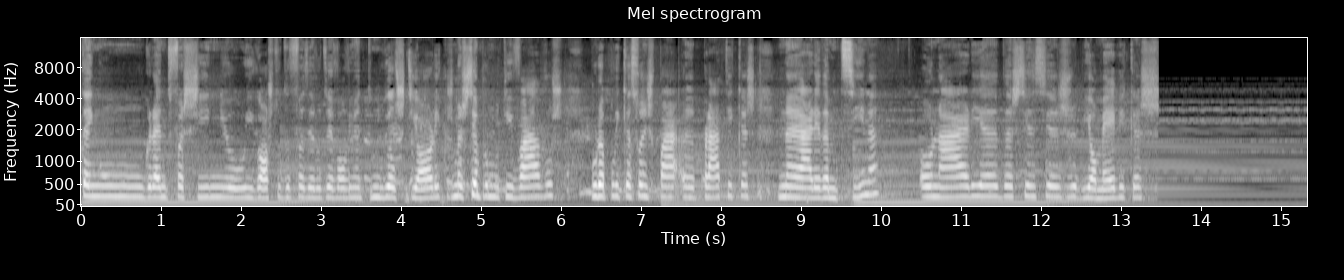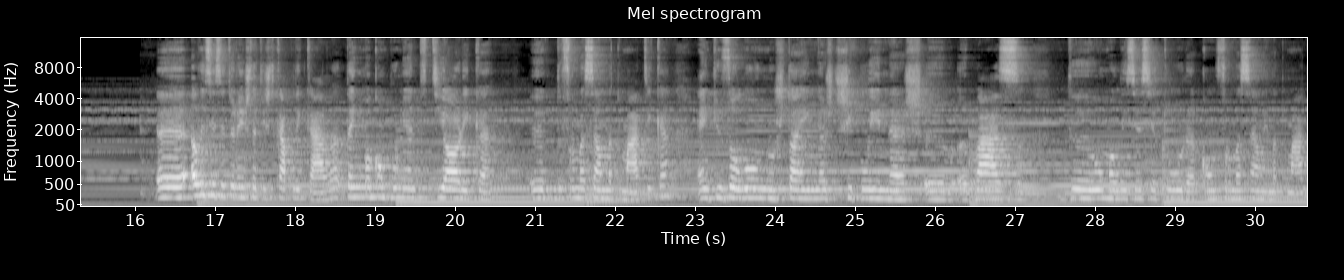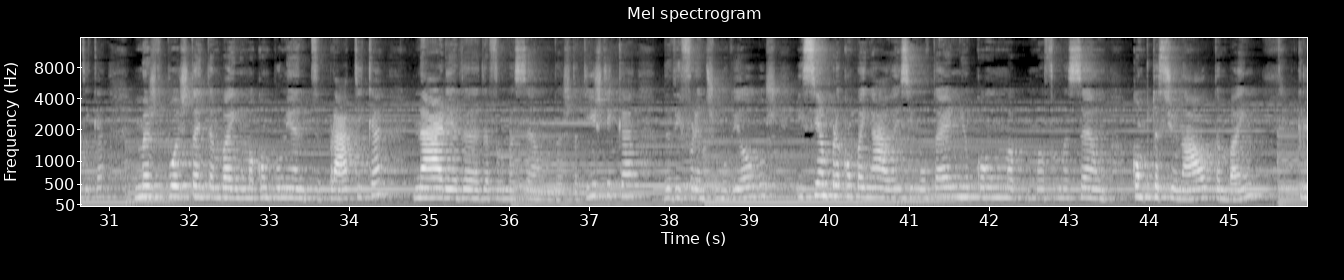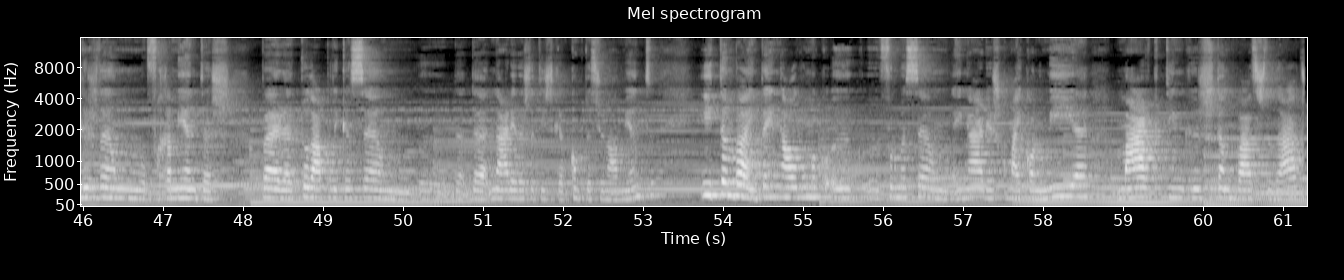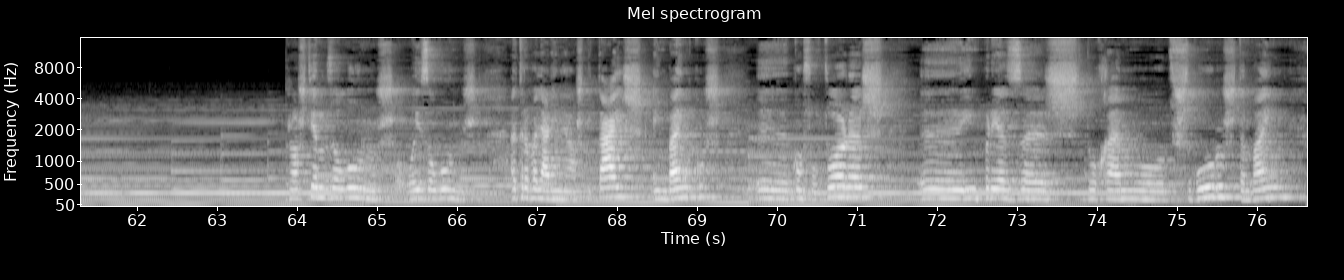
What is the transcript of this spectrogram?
Tenho um grande fascínio e gosto de fazer o desenvolvimento de modelos teóricos, mas sempre motivados por aplicações eh, práticas na área da medicina ou na área das ciências biomédicas. Eh, a licenciatura em Estatística Aplicada tem uma componente teórica eh, de formação matemática, em que os alunos têm as disciplinas base de uma licenciatura com formação em matemática, mas depois tem também uma componente prática na área da, da formação da estatística, de diferentes modelos e sempre acompanhada em simultâneo com uma, uma formação computacional também, que lhes dão ferramentas para toda a aplicação uh, da, da, na área da estatística computacionalmente e também tem alguma uh, formação em áreas como a economia, marketing, gestão de bases de dados. Nós temos alunos ou ex-alunos a trabalhar em hospitais, em bancos, uh, consultoras, uh, empresas do ramo dos seguros também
